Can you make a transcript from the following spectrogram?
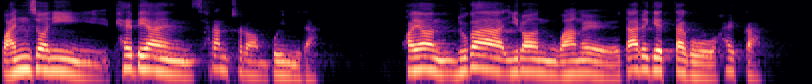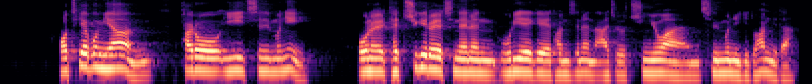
완전히 패배한 사람처럼 보입니다. 과연 누가 이런 왕을 따르겠다고 할까? 어떻게 보면 바로 이 질문이 오늘 대축일을 지내는 우리에게 던지는 아주 중요한 질문이기도 합니다.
